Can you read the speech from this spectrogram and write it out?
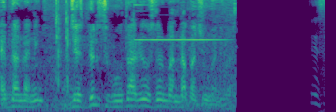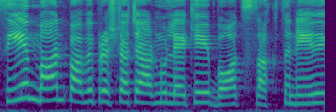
ਐਦਾਂ ਦਾ ਨਹੀਂ। ਜਿਸ ਦਿਨ ਸਬੂਤ ਆ ਗਏ ਉਸ ਦਿਨ ਬੰਦਾ ਬਚੂਗਾ ਨਹੀਂ। ਸੀਐਮ ਮਾਨ ਭਾਵੇਂ ਭ੍ਰਿਸ਼ਟਾਚਾਰ ਨੂੰ ਲੈ ਕੇ ਬਹੁਤ ਸਖਤ ਨੇ,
